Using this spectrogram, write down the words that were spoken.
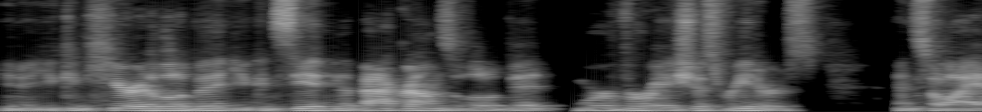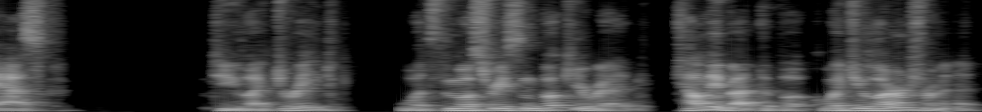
you know, you can hear it a little bit, you can see it in the backgrounds a little bit. We're voracious readers. And so I ask, do you like to read? What's the most recent book you read? Tell me about the book. What'd you learn from it?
